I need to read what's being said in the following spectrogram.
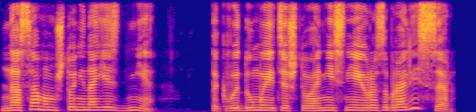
на самом что ни на есть дне. Так вы думаете, что они с нею разобрались, сэр?»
